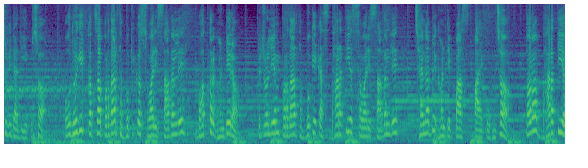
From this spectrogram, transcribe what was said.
सुविधा दिएको छ। औद्योगिक कच्चा पदार्थ बोकेको सवारी साधनले बहत्तर घन्टे र पेट्रोलियम पदार्थ बोकेका भारतीय सवारी साधनले छयानब्बे घन्टे पास पाएको हुन्छ। तर भारतीय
